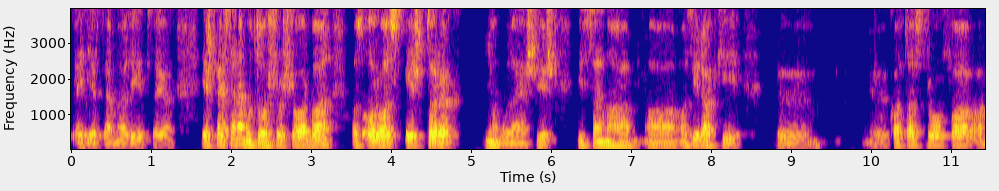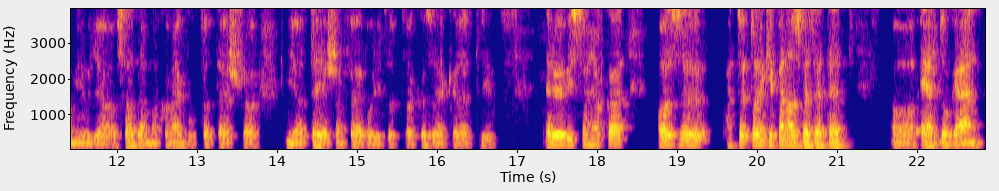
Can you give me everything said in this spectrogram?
egyértelműen létrejön. És persze nem utolsó sorban az orosz és török nyomulás is, hiszen a, a, az iraki katasztrófa, ami ugye a Saddamnak a megbuktatása miatt teljesen felborította a közel-keleti erőviszonyokat, az hát tulajdonképpen az vezetett a Erdogán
